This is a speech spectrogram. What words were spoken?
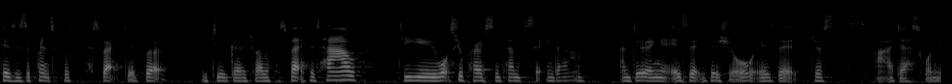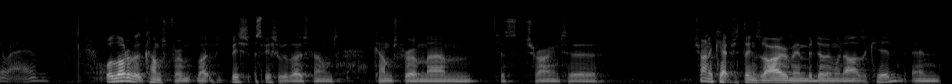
his is a principal's perspective, but we do go to other perspectives. How do you? What's your process in terms of sitting down and doing it? Is it visual? Is it just at a desk on your own? Well, a lot of it comes from, like, especially with those films, comes from um, just trying to trying to capture things that I remember doing when I was a kid, and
